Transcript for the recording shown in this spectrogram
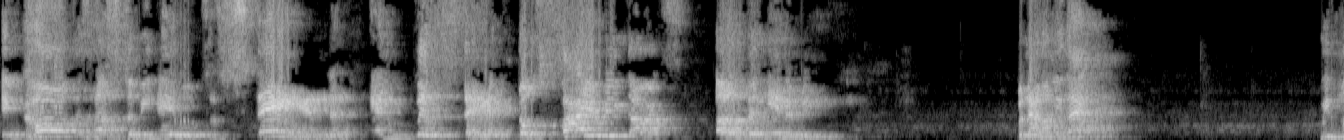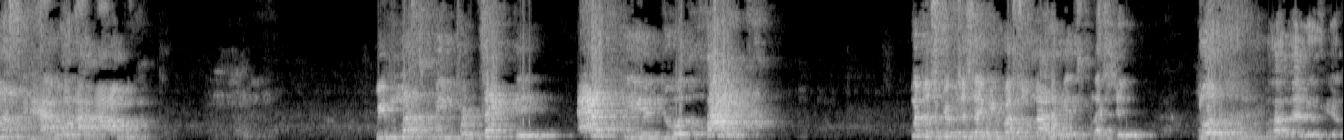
It causes us to be able to stand and withstand those fiery darts of the enemy. But not only that, we must have on our armor. We must be protected as we endure the fight. What the scriptures say, we wrestle not against flesh and blood Hallelujah.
